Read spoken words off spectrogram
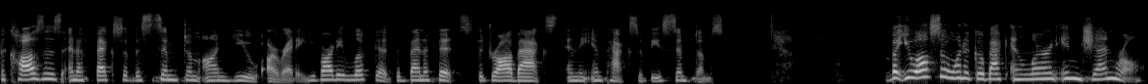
the causes and effects of the symptom on you already. You've already looked at the benefits the drawbacks and the impacts of these symptoms. But you also want to go back and learn in general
